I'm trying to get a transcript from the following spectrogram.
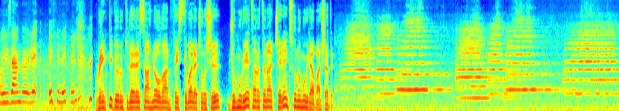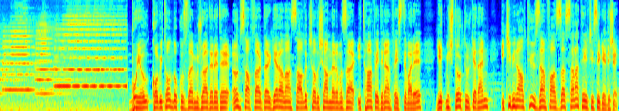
O yüzden böyle efil efil. Renkli görüntülere sahne olan festival açılışı Cumhuriyet anıtına çelenk sunumuyla başladı. Bu yıl Covid-19'la mücadelede ön saflarda yer alan sağlık çalışanlarımıza ithaf edilen festivale 74 ülkeden 2600'den fazla sanat elçisi gelecek.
